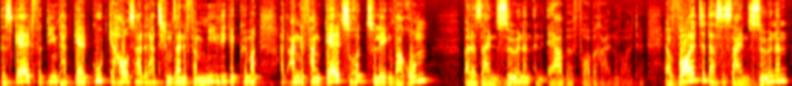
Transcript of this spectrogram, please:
das Geld verdient, hat Geld gut gehaushaltet, hat sich um seine Familie gekümmert, hat angefangen, Geld zurückzulegen. Warum? Weil er seinen Söhnen ein Erbe vorbereiten wollte. Er wollte, dass es seinen Söhnen,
